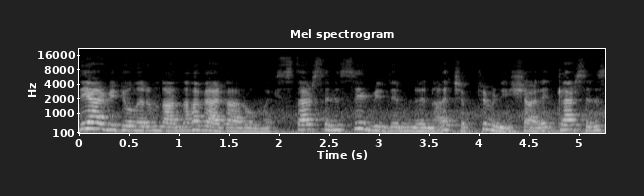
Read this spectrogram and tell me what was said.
Diğer videolarımdan da haberdar olmak isterseniz zil bildirimlerini açıp tümünü işaretlerseniz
